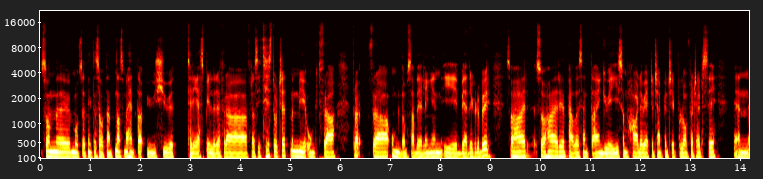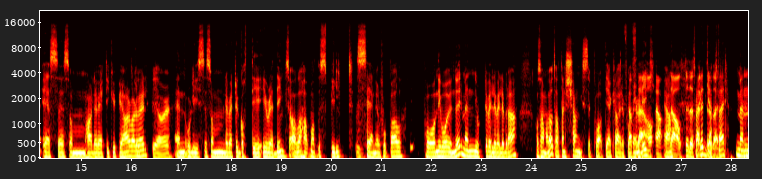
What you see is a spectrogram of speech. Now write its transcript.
Sånn eh, motsetning til Southampton, da, som har henta U23-spillere fra, fra City, stort sett, men mye ungt fra, fra, fra ungdomsavdelingen i bedre klubber. Så har, så har Palace henta en Gui som har levert i championship på lån fra Chelsea. En Ese som har levert i QPR, var det vel. QPR. En Olise som leverte godt i, i Reading. Så alle har på en måte spilt seniorfotball på nivå under, men gjort det veldig veldig bra. Og så har man jo tatt en sjanse på at de er klare for Ja, for Premier er League. ja, det er alltid det er spekteret der. Men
